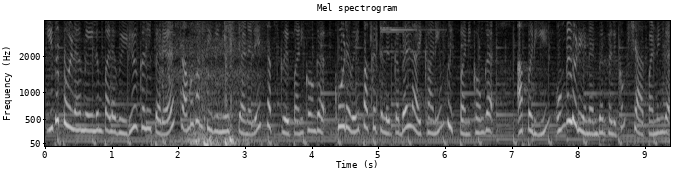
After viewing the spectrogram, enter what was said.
இதுபோல மேலும் பல வீடியோக்களை பெற சமூகம் டிவி நியூஸ் சேனலை சப்ஸ்கிரைப் பண்ணிக்கோங்க. கூடவே பக்கத்தில் இருக்க பெல் ஐக்கானையும் கிளிக் பண்ணிக்கோங்க. அப்படியே உங்களுடைய நண்பர்களுக்கும் ஷேர் பண்ணுங்க.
